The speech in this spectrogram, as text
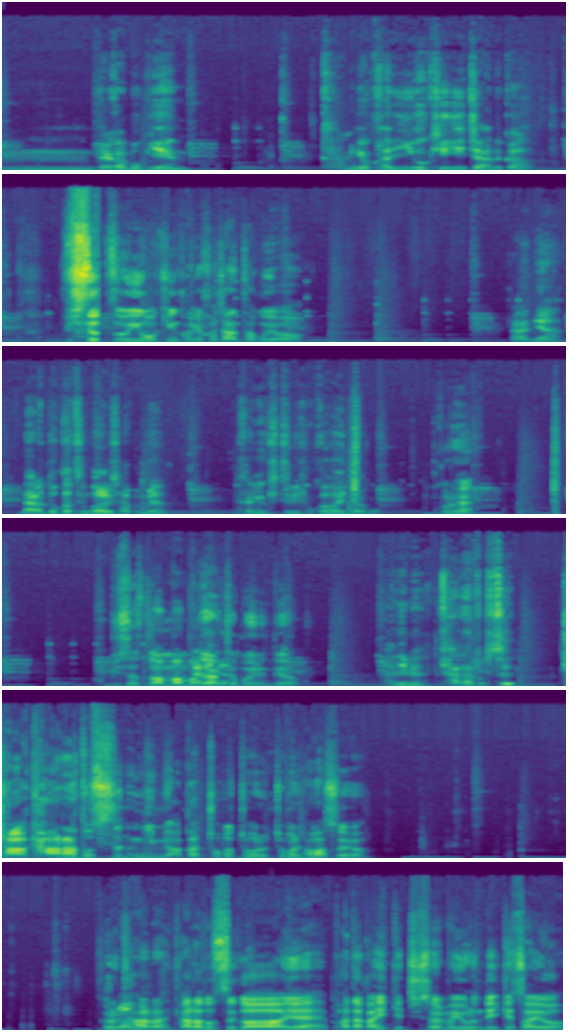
음 내가 보기엔 강력한 잉어킹이 있지 않을까? 미스도 잉어킹 강력하지 않다고요 아니야 나랑 똑같은 걸 잡으면 강력해지는 효과가 있다고. 그래? 미스도 앞만 봐도 아니면- 약해 보이는데요? 아니면 갸라도스? 갸 갸라도스는 이미 아까 저번 저번에, 저번에 잡았어요. 그럼 그럼? 갸라 갸라도스가 예 바다가 있겠지 설마 이런 데 있겠어요?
